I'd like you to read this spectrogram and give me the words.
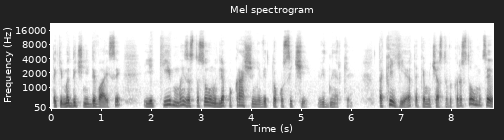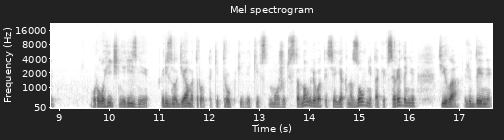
такі медичні девайси, які ми застосовуємо для покращення відтоку сечі від нирки. Таке є, таке ми часто використовуємо. Це урологічні різні різного діаметру такі трубки, які можуть встановлюватися як назовні, так і всередині тіла людини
